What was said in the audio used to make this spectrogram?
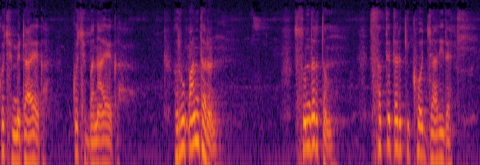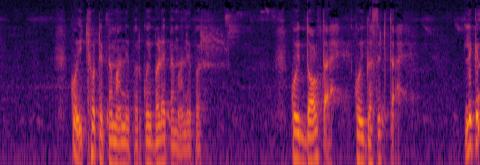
कुछ मिटाएगा, कुछ बनाएगा। रूपांतरण, सुंदरतम, सत्यतर की खोज जारी रहती। कोई छोटे पैमाने पर, कोई बड़े पैमाने पर। कोई दौड़ता है, कोई घसीटता है। लेकिन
